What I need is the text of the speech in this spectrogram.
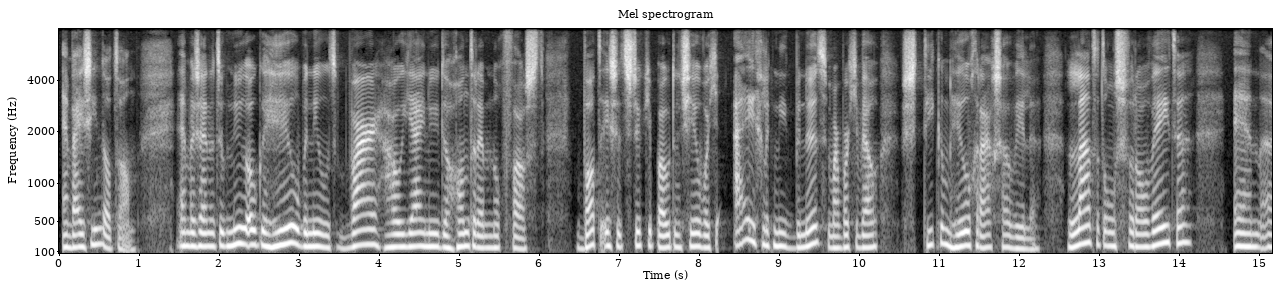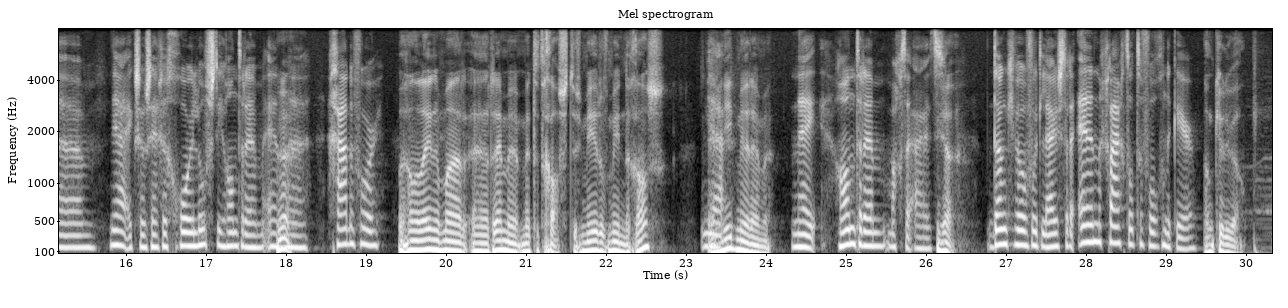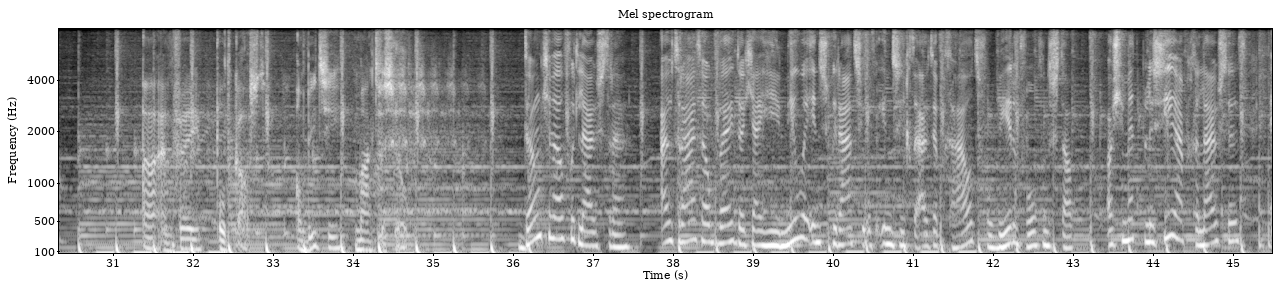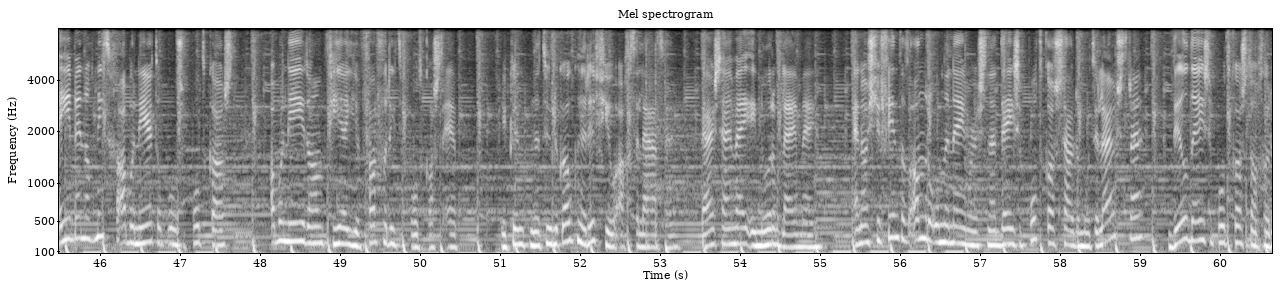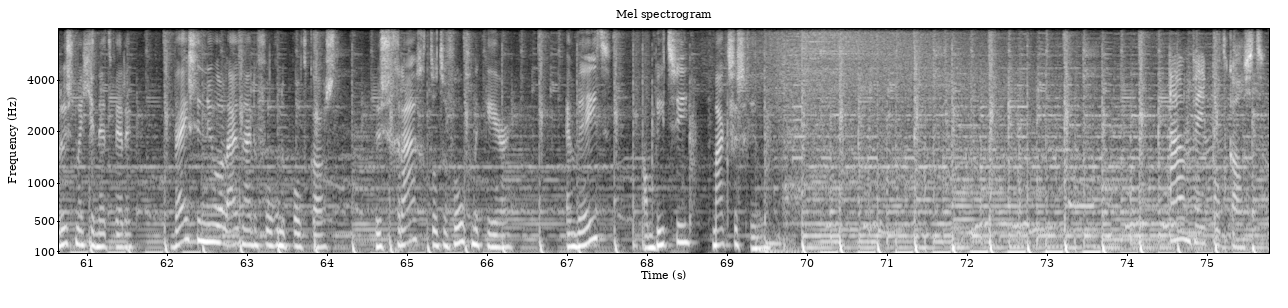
En wij zien dat dan. En we zijn natuurlijk nu ook heel benieuwd. Waar hou jij nu de handrem nog vast? Wat is het stukje potentieel wat je eigenlijk niet benut, maar wat je wel stiekem heel graag zou willen? Laat het ons vooral weten. En ehm, ja, ik zou zeggen, gooi los die handrem en Ja. eh, ga ervoor. We gaan alleen nog maar eh, remmen met het gas. Dus meer of minder gas. Ja. En niet meer remmen. Nee, handrem mag eruit. Ja, Dankjewel voor het luisteren en graag tot de volgende keer. dank jullie wel. AMV Podcast. Ambitie maakt verschil. Dankjewel voor het luisteren. Uiteraard hopen wij dat jij hier nieuwe inspiratie of inzichten uit hebt gehaald voor weer een volgende stap. Als je met plezier hebt geluisterd en je bent nog niet geabonneerd op onze podcast, abonneer je dan via je favoriete podcast-app. Je kunt natuurlijk ook een review achterlaten. Daar zijn wij enorm blij mee. En als je vindt dat andere ondernemers naar deze podcast zouden moeten luisteren, deel deze podcast dan gerust met je netwerk. Wij zien nu al uit naar de volgende podcast. Dus graag tot de volgende keer. En weet, ambitie maakt verschil. podcast.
